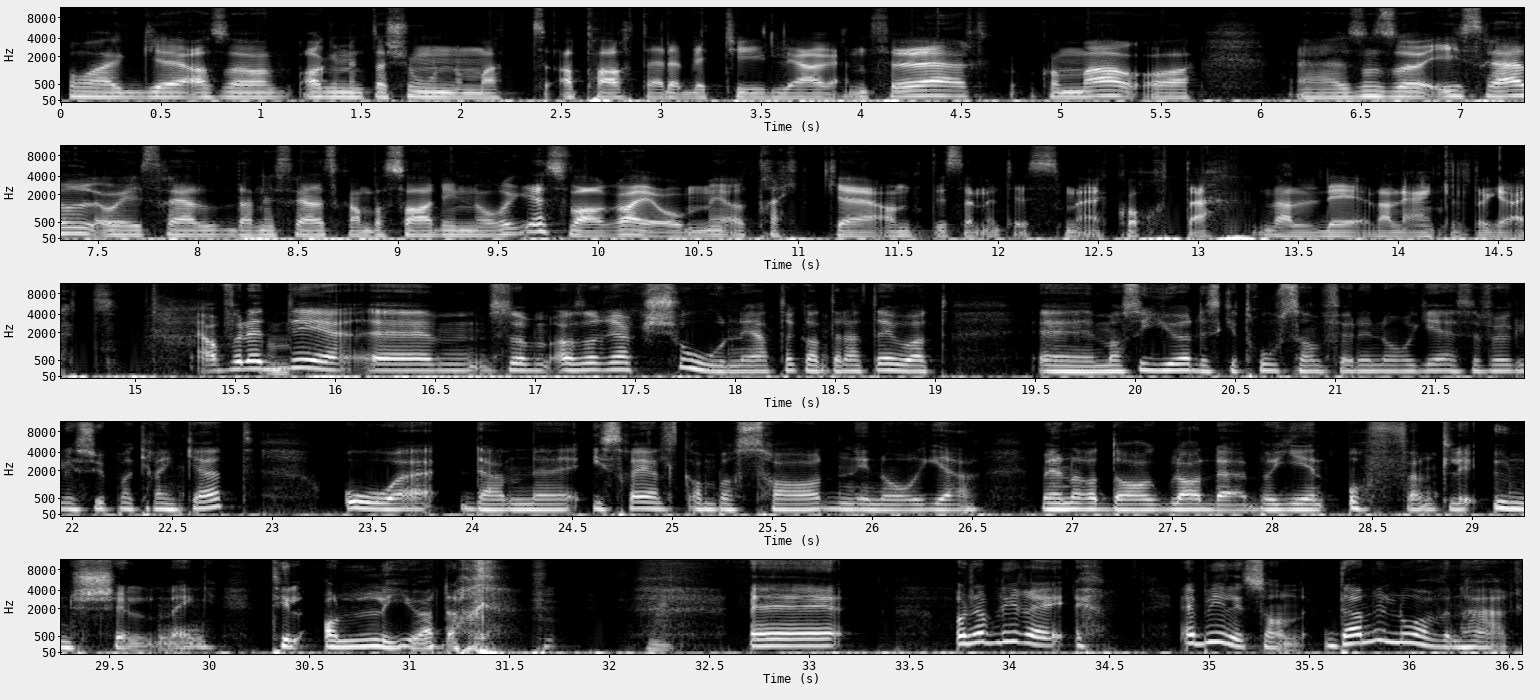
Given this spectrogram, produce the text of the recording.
Og uh, altså argumentasjonen om at apartheid er blitt tydeligere enn før, kommer. Og sånn som Israel og Israel, den israelske ambassaden i Norge svarer jo med å trekke antisemittismekortet Veldig, veldig enkelt og greit. Ja, for det er det um, som Altså, reaksjonen i etterkant av dette er jo at uh, masse jødiske trossamfunn i Norge er selvfølgelig superkrenket. Og den eh, israelske ambassaden i Norge mener at Dagbladet bør gi en offentlig unnskyldning til alle jøder. uh, og da blir jeg Jeg blir litt sånn Denne loven her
